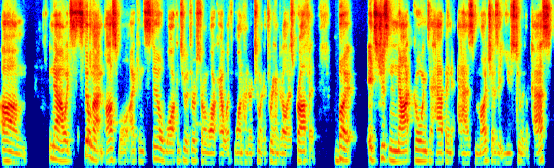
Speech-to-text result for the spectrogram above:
Um, now it's still not impossible. I can still walk into a thrift store and walk out with 100, 200, 300 dollars profit, but it's just not going to happen as much as it used to in the past.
